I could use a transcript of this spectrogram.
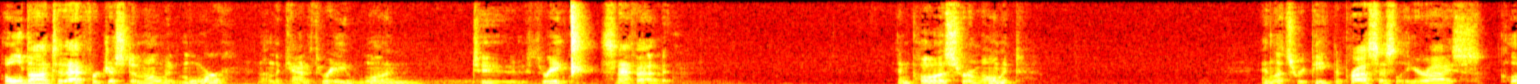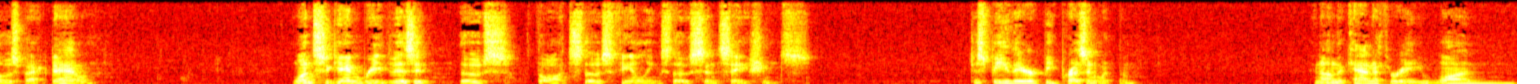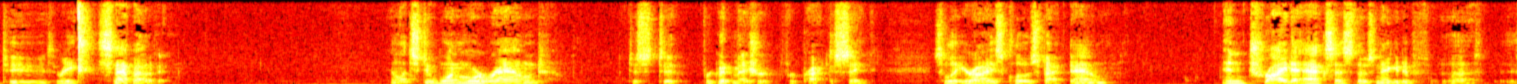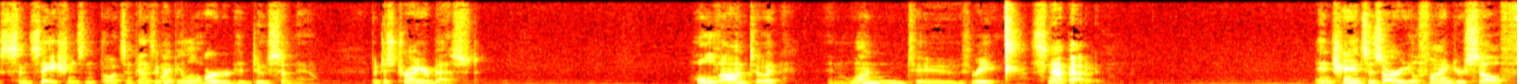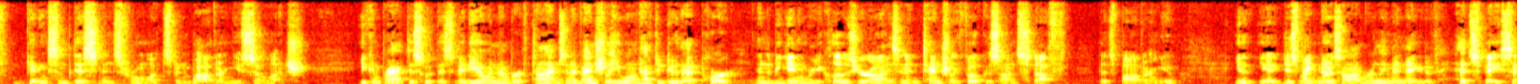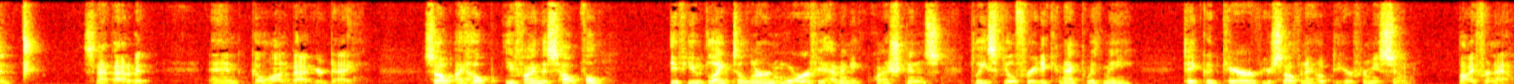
Hold on to that for just a moment more. And on the count of three one, two, three snap out of it. And pause for a moment. And let's repeat the process. Let your eyes close back down once again revisit those thoughts, those feelings, those sensations. Just be there, be present with them. And on the count of three, one, two, three, snap out of it. And let's do one more round, just to for good measure, for practice sake. So let your eyes close back down and try to access those negative uh, sensations and thoughts and feelings. It might be a little harder to do so now, but just try your best. Hold on to it, and one, two, three, snap out of it. And chances are you'll find yourself getting some distance from what's been bothering you so much. You can practice with this video a number of times, and eventually you won't have to do that part in the beginning where you close your eyes and intentionally focus on stuff that's bothering you you, you just might notice, oh, I'm really in a negative headspace and snap out of it and go on about your day. So I hope you find this helpful. If you'd like to learn more, if you have any questions, please feel free to connect with me. Take good care of yourself, and I hope to hear from you soon. Bye for now.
